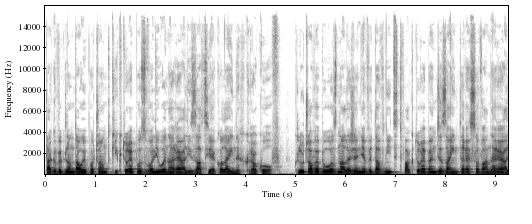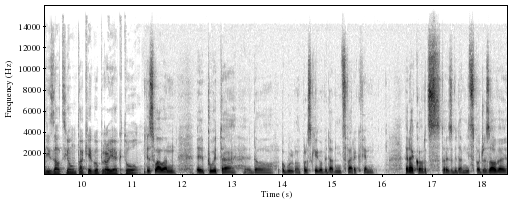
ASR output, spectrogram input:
Tak wyglądały początki, które pozwoliły na realizację kolejnych kroków. Kluczowe było znalezienie wydawnictwa, które będzie zainteresowane realizacją takiego projektu. Wysłałem y, płytę do ogólnopolskiego wydawnictwa Requiem Records, to jest wydawnictwo jazzowe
